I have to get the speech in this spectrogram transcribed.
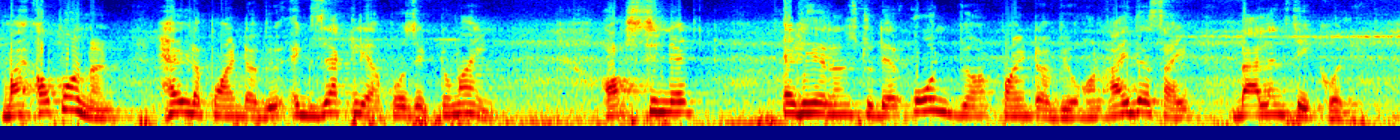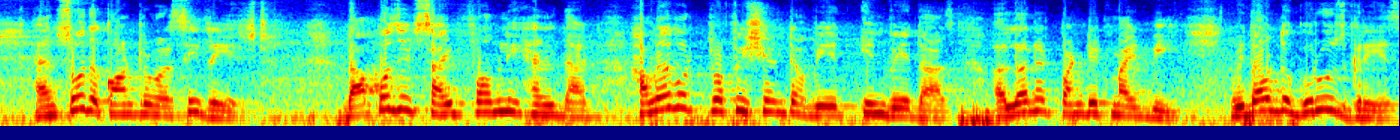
My opponent held a point of view exactly opposite to mine. Obstinate adherence to their own point of view on either side balanced equally, and so the controversy raged. The opposite side firmly held that, however proficient in Vedas a learned Pandit might be, without the Guru's grace,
